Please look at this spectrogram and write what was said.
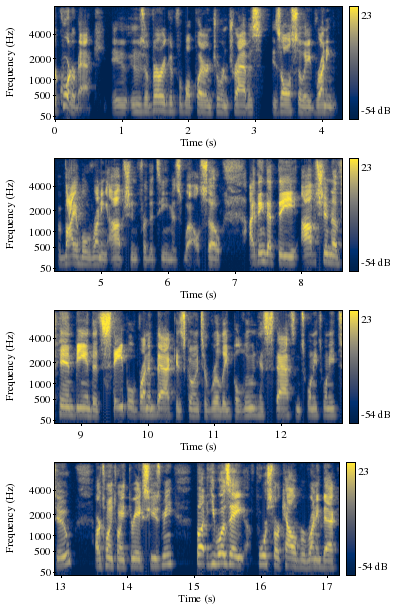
Their quarterback, who's a very good football player, and Jordan Travis is also a running viable running option for the team as well. So I think that the option of him being the staple running back is going to really balloon his stats in 2022 or 2023, excuse me. But he was a four-star caliber running back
